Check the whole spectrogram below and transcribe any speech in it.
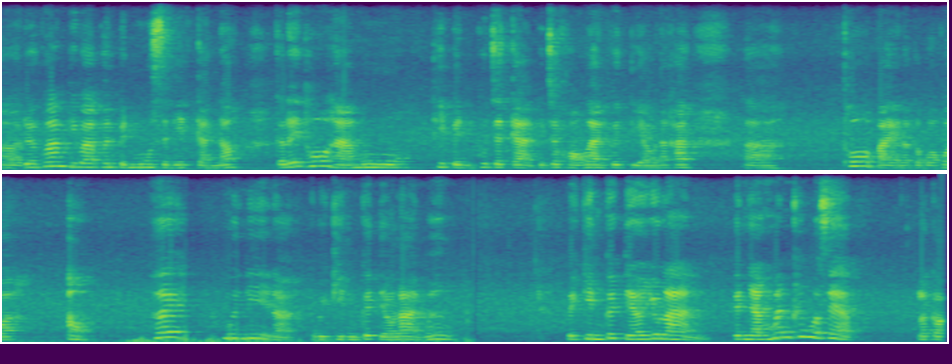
เอ่อด้วยความที่ว่าเพิ่นเป็นมูสนิทกันเนาะก็เลยโทรหามูที่เป็นผู้จัดการเป็นเจ้าของร้านก๋วยเตี๋ยวนะคะ โทรไปแล้วก็บอกว่า เอ้าเฮ้ยมื้อนี้น่ะกูไปกินก๋วยเตี๋ยวร้านมึงไปกินก๋วยเตี๋ยวอยู่ร้าน เป็นหยังมันคือบ่แซ่บแล้วก็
